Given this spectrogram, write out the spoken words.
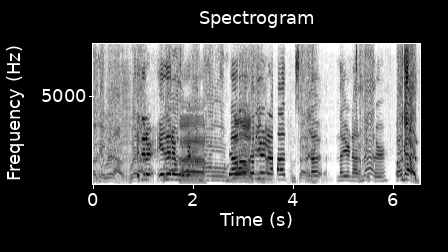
Okay, we're out. We're Is it out. a- is it a- We're out. Uh, No. No, no, you're Tina. not. I'm sorry. No, no, you're not, I'm not. Oh God.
